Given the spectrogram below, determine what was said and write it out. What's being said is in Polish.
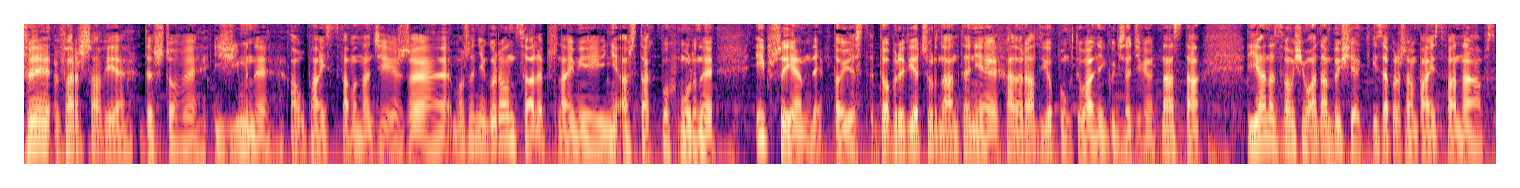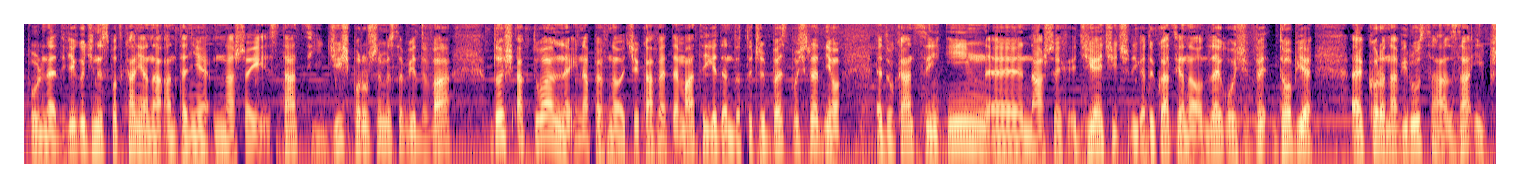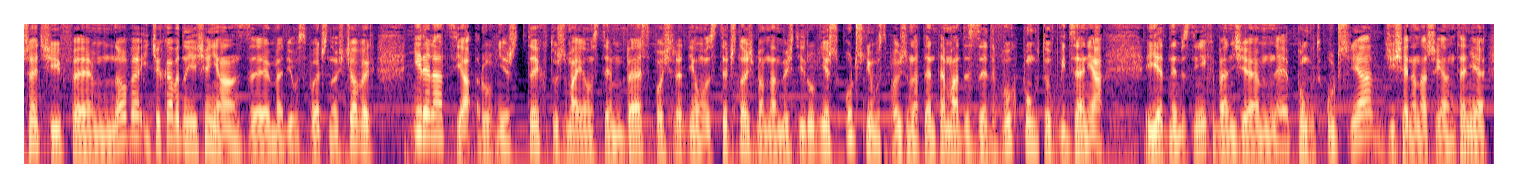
W Warszawie deszczowy i zimny, a u Państwa mam nadzieję, że może nie gorąco, ale przynajmniej nie aż tak pochmurny i przyjemny. To jest dobry wieczór na antenie Halo Radio, punktualnie godzina 19. Ja nazywam się Adam Bysiek i zapraszam Państwa na wspólne dwie godziny spotkania na antenie naszej stacji. Dziś poruszymy sobie dwa dość aktualne i na pewno ciekawe tematy. Jeden dotyczy bezpośrednio edukacji i e, naszych dzieci, czyli edukacja na odległość w dobie e, koronawirusa za i przeciw nowe i ciekawe doniesienia z mediów społecznościowych i relacja również tych, którzy mają z tym bezpośrednią styczność. Mam na myśli również uczniów. Spojrzymy na ten temat z dwóch punktów widzenia. Jednym z nich będzie punkt ucznia. Dzisiaj na naszej antenie,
